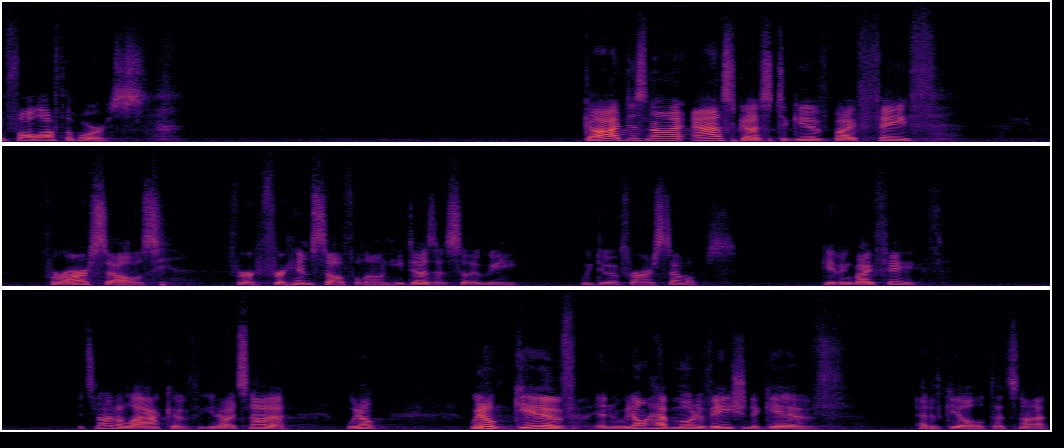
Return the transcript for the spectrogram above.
and fall off the horse. God does not ask us to give by faith for ourselves, for, for Himself alone. He does it so that we, we do it for ourselves, giving by faith. It's not a lack of, you know, it's not a, we don't, we don't give and we don't have motivation to give out of guilt. That's not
